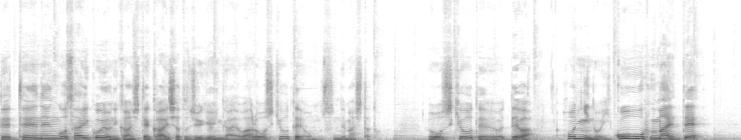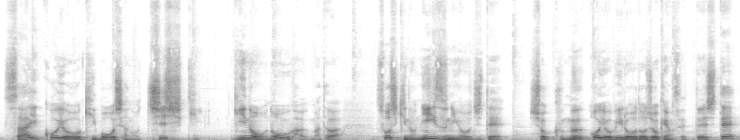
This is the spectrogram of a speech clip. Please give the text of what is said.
で定年後再雇用に関して会社と従業員側は労使協定を結んでましたと。労使協定では本人の意向を踏まえて再雇用希望者の知識技能ノウハウまたは組織のニーズに応じて職務及び労働条件を設定して、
